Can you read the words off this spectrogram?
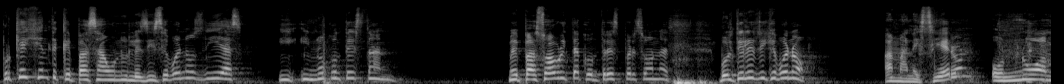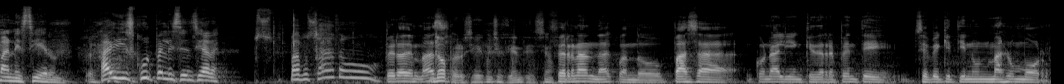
Porque hay gente que pasa a uno y les dice buenos días y, y no contestan. Me pasó ahorita con tres personas. Volteé y les dije, bueno, ¿amanecieron o no amanecieron? Ay, disculpe, licenciada. Pues, abusado. Pero además, No, pero sí hay mucha gente. sí. Fernanda, cuando pasa con alguien que de repente se ve que tiene un mal humor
